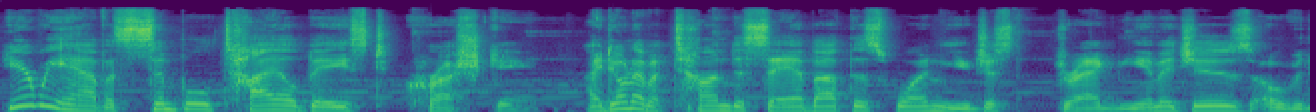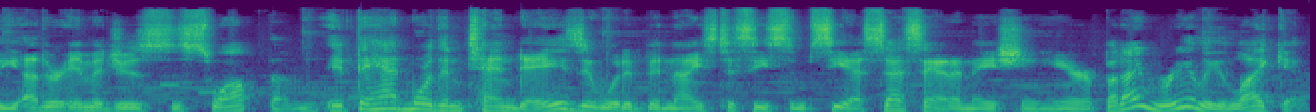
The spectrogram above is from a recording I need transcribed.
Here we have a simple tile based crush game. I don't have a ton to say about this one, you just drag the images over the other images to swap them. If they had more than 10 days, it would have been nice to see some CSS animation here, but I really like it.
